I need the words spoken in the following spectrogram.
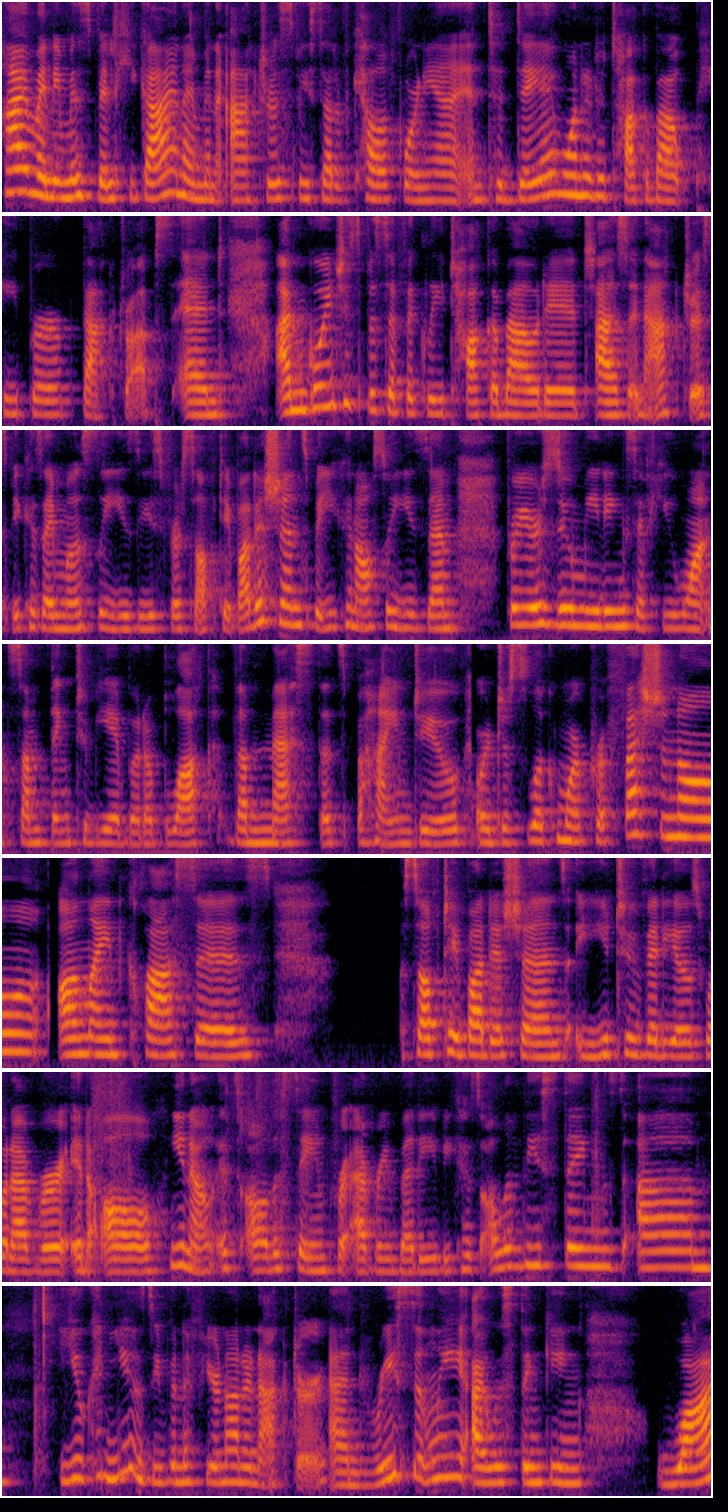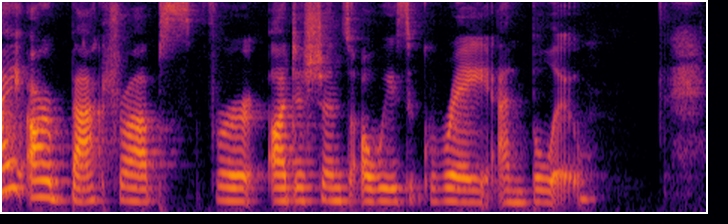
Hi, my name is Belgica and I'm an actress based out of California and today I wanted to talk about paper backdrops and I'm going to specifically talk about it as an actress because I mostly use these for self-tape auditions but you can also use them for your Zoom meetings if you want something to be able to block the mess that's behind you or just look more professional, online classes, self-tape auditions, YouTube videos, whatever, it all, you know, it's all the same for everybody because all of these things um, you can use even if you're not an actor. And recently I was thinking, why are backdrops for auditions always gray and blue?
